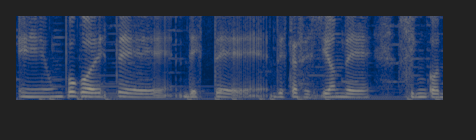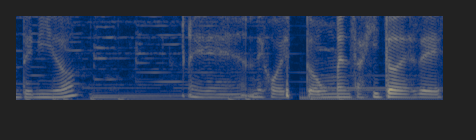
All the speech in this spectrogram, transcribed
Eh, un poco de este, de este, de esta sesión de sin contenido. Eh, dejo esto, un mensajito desde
